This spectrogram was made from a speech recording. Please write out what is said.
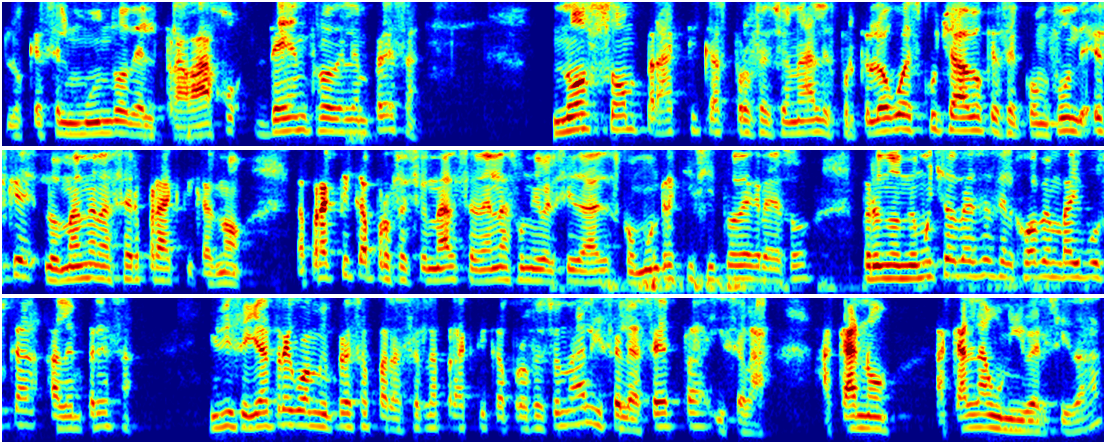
lo que es el mundo del trabajo dentro de la empresa no son prácticas profesionales, porque luego he escuchado que se confunde, es que los mandan a hacer prácticas, no, la práctica profesional se da en las universidades como un requisito de egreso, pero en donde muchas veces el joven va y busca a la empresa y dice, ya traigo a mi empresa para hacer la práctica profesional y se le acepta y se va. Acá no, acá la universidad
